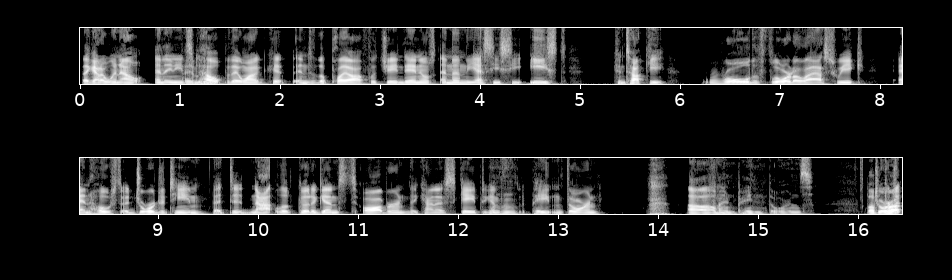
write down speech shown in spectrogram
They got to win out, and they need They some do. help. They want to get into the playoff with Jayden Daniels, and then the SEC East. Kentucky rolled Florida last week and host a Georgia team that did not look good against Auburn. They kind of escaped against Mhm. Payton Thorne. Um, Fine pain thorns. But Georgia-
